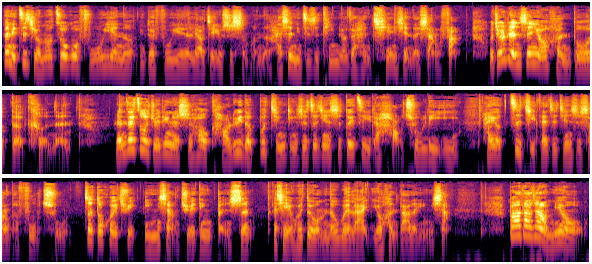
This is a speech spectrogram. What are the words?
那你自己有没有做过服务业呢？你对服务业的了解又是什么呢？还是你只是停留在很浅显的想法？我觉得人生有很多的可能。人在做决定的时候，考虑的不仅仅是这件事对自己的好处利益，还有自己在这件事上的付出，这都会去影响决定本身，而且也会对我们的未来有很大的影响。不知道大家有没有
